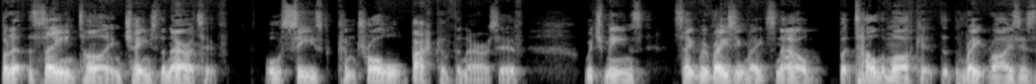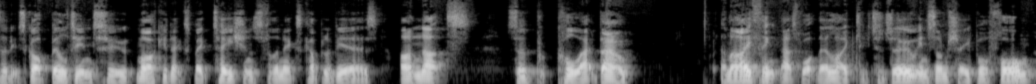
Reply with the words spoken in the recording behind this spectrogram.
but at the same time change the narrative or seize control back of the narrative, which means say we're raising rates now, but tell the market that the rate rises that it's got built into market expectations for the next couple of years are nuts. So pull that down. And I think that's what they're likely to do in some shape or form.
